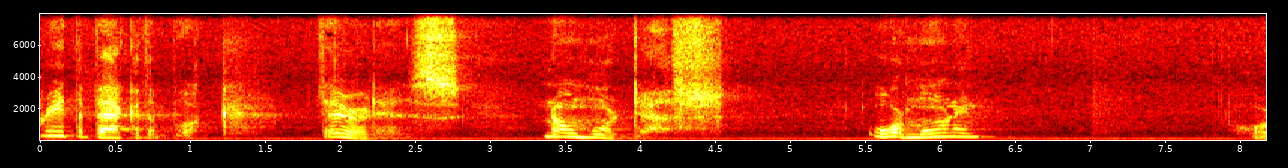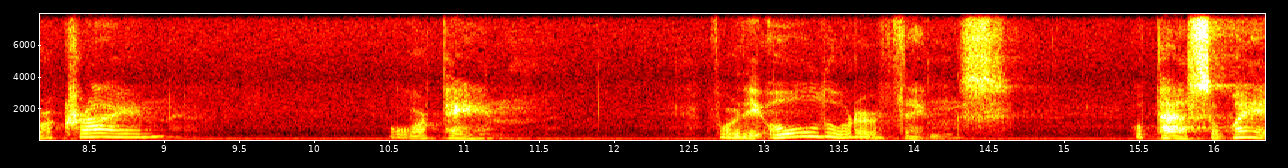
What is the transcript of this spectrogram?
read the back of the book. There it is. No more death, or mourning, or crying, or pain. For the old order of things will pass away,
